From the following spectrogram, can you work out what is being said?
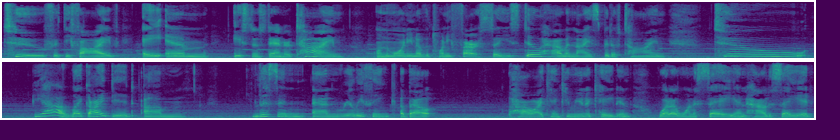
2:55 a.m. Eastern Standard Time on the morning of the 21st. So you still have a nice bit of time to, yeah, like I did, um, listen and really think about how I can communicate and what I want to say and how to say it.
